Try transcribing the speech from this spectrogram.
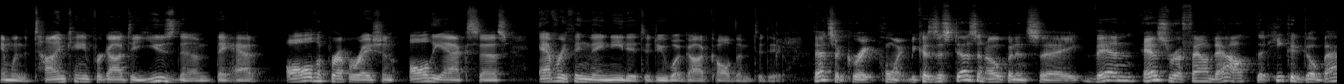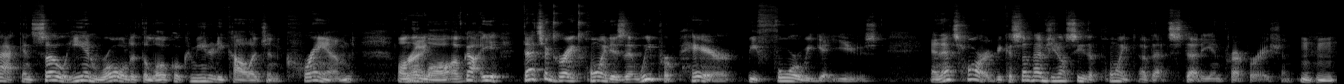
and when the time came for God to use them, they had all the preparation, all the access, everything they needed to do what God called them to do. That's a great point because this doesn't open and say, then Ezra found out that he could go back, and so he enrolled at the local community college and crammed on Right. the law of God. That's a great point, is that we prepare before we get used. And that's hard because sometimes you don't see the point of that study and preparation.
